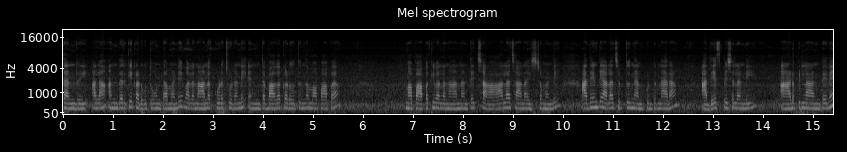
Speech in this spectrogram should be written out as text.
తండ్రి అలా అందరికీ కడుగుతూ ఉంటామండి. వాళ్ళ నాన్నకు కూడా చూడండి ఎంత బాగా కడుగుతుందో మా పాప. మా పాపకి వాళ్ళ నాన్న అంటే చాలా చాలా ఇష్టం అండి అదేంటి అలా చెప్తుంది అనుకుంటున్నారా? అదే స్పెషల్ అండి. ఆడపిల్ల అంటేనే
